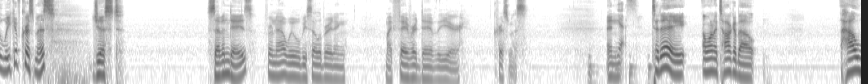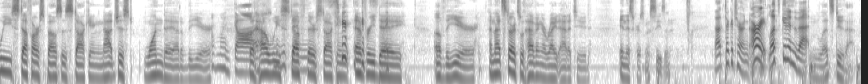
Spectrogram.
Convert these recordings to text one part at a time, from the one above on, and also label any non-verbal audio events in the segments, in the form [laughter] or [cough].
the week of Christmas. Just seven days from now, we will be celebrating my favorite day of the year, Christmas. And Yes. today, I want to talk about how we stuff our spouse's stocking not just one day out of the year, Oh my god. but how we stuff their stocking every day of the year. And that starts with having a right attitude in this Christmas season. That took a turn. All right, let's get into that. Let's do that.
